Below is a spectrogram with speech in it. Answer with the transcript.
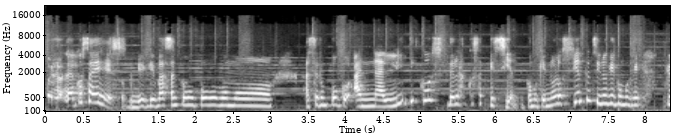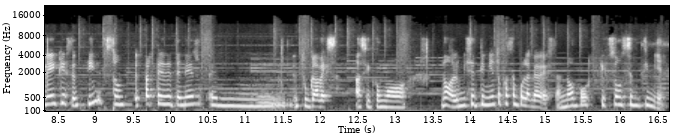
Bueno, la cosa es eso, que, que pasan como un poco como a ser un poco analíticos de las cosas que sienten, como que no lo sienten, sino que como que creen que sentir son, es parte de tener en, en tu cabeza, así como, no, mis sentimientos pasan por la cabeza, no porque son sentimientos.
